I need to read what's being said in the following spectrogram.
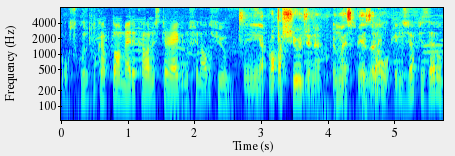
o escudo do Capitão América lá no easter egg no final do filme. Sim, a própria Shield, né? Deu mais Isso. Peso então, ali. eles já fizeram,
